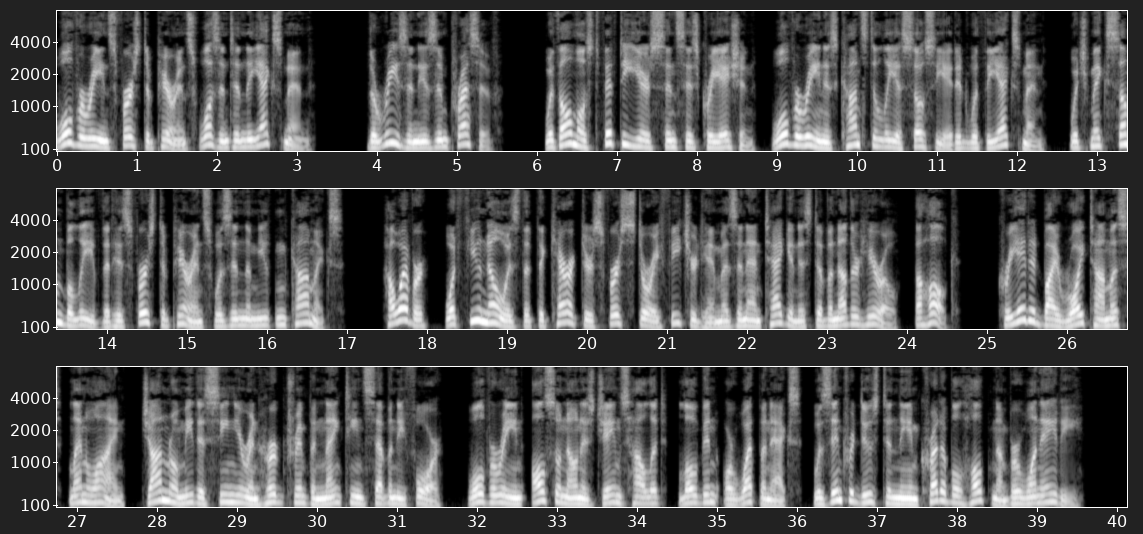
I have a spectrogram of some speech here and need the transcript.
Wolverine's first appearance wasn't in the X Men. The reason is impressive. With almost 50 years since his creation, Wolverine is constantly associated with the X Men, which makes some believe that his first appearance was in the mutant comics. However, what few know is that the character's first story featured him as an antagonist of another hero, the Hulk. Created by Roy Thomas, Len Wein, John Romita Sr. and Herb Trimpe in 1974, Wolverine, also known as James Howlett, Logan, or Weapon X, was introduced in The Incredible Hulk number 180.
